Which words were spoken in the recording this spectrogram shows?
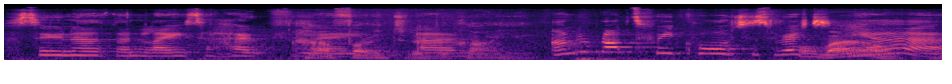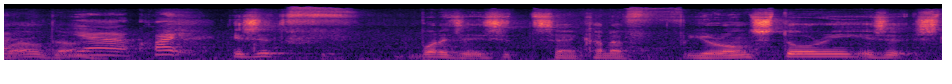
sooner than later, hopefully. How far into the book Um, are you? I'm about three quarters written. wow. Yeah, Well done. Yeah, quite. Is it, f- what is it? Is it kind of your own story? Is it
